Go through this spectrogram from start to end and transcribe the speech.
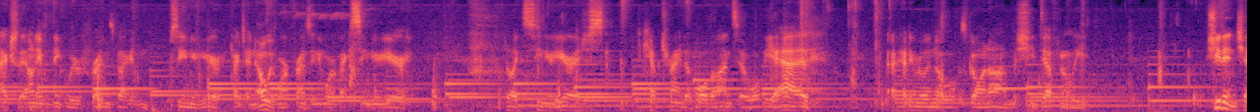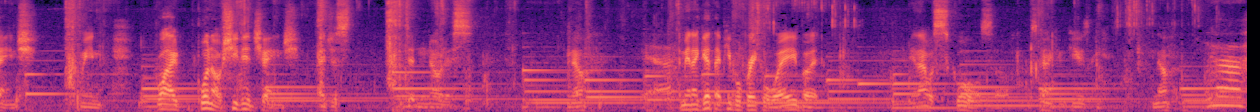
actually, I don't even think we were friends back in senior year. In fact, I know we weren't friends anymore back in senior year. Feel like senior year, I just kept trying to hold on to what we had. I didn't really know what was going on, but she definitely, she didn't change. I mean, well, I, well, no, she did change. I just didn't notice. You know? I mean, I get that people break away, but I mean, that was school, so it's kind of confusing. You know? Yeah,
